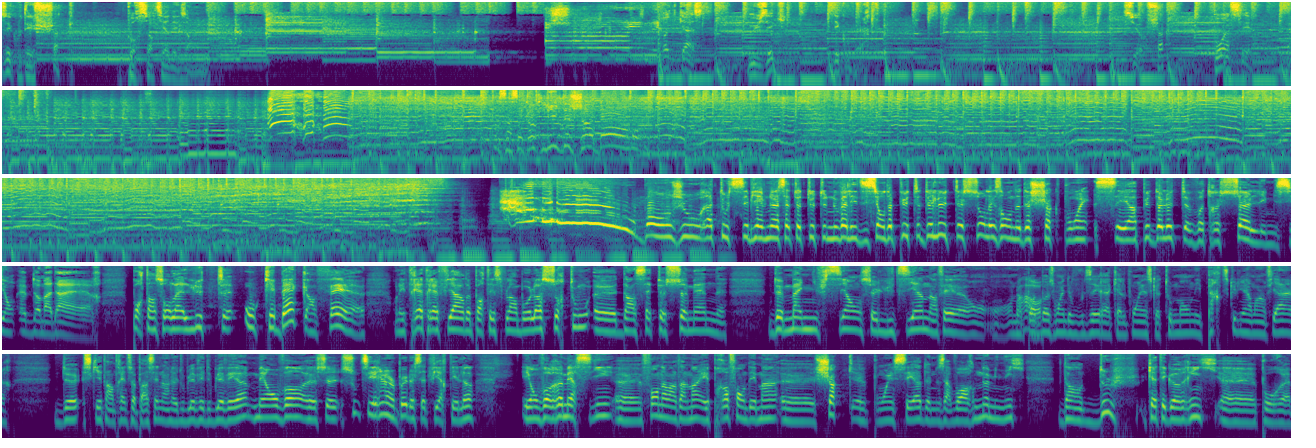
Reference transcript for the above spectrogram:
Vous écoutez Choc pour sortir des ondes. Podcast, musique, découverte. Sur choc.ca. livres de chandelle. Bonjour à tous et bienvenue à cette toute nouvelle édition de Pute de lutte sur les ondes de choc.ca. Pute de lutte, votre seule émission hebdomadaire portant sur la lutte au Québec. En fait, euh, on est très très fiers de porter ce flambeau-là, surtout euh, dans cette semaine de magnificence luthienne. En fait, euh, on n'a pas besoin de vous dire à quel point est-ce que tout le monde est particulièrement fier de ce qui est en train de se passer dans la WWE, mais on va euh, se soutirer un peu de cette fierté-là et on va remercier euh, fondamentalement et profondément euh, choc.ca de nous avoir nominés dans deux catégories pour,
